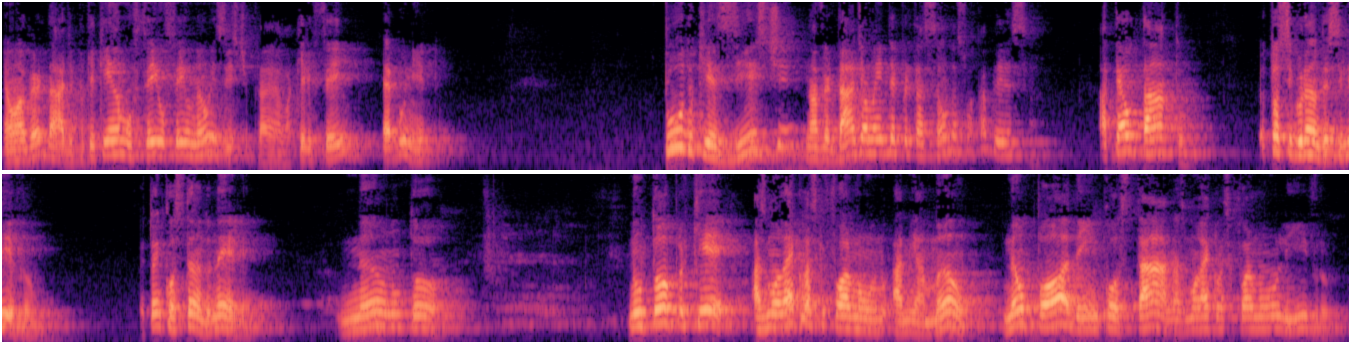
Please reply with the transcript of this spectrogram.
é uma verdade. Porque quem ama o feio, o feio não existe para ela. Aquele feio é bonito. Tudo que existe, na verdade, é uma interpretação da sua cabeça. Até o tato. Eu estou segurando esse livro? Eu estou encostando nele? Não, não estou. Não estou porque as moléculas que formam a minha mão não podem encostar nas moléculas que formam o livro.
